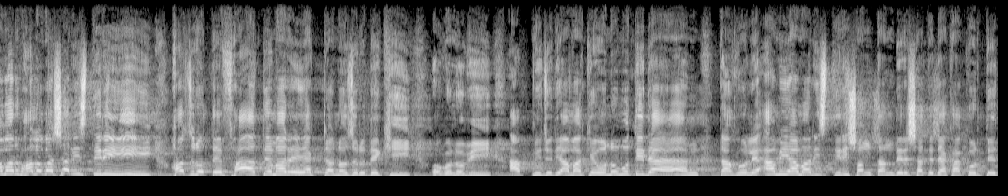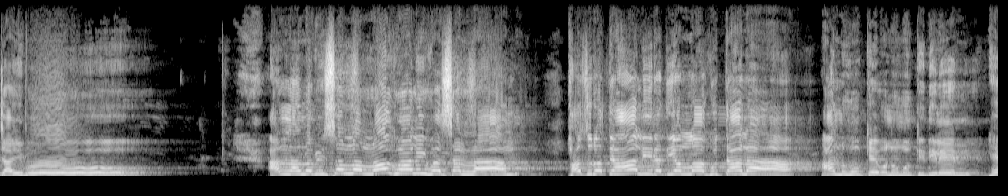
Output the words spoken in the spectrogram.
আমার ভালোবাসার স্ত্রী হজরতে ফাতেমারে একটা নজর দেখি। ওগো নবী, আপনি যদি আমাকে অনুমতি দেন, তাহলে আমি আমার স্ত্রী সন্তানদের সাথে দেখা করতে যাইব। আল্লাহ নবী সাল্লাল্লাহু আলাইহি ওয়াসাল্লাম হযরতে আলী রাদিয়াল্লাহু তাআলা আনহুকে অনুমতি দিলেন, হে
